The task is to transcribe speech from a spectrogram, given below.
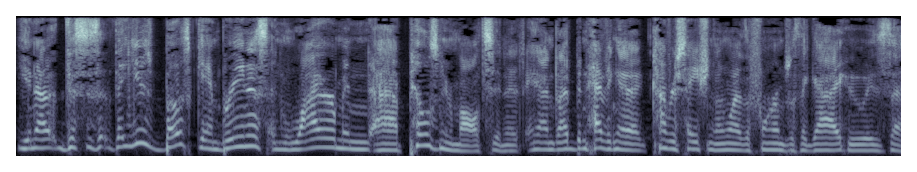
you know, this is they use both Gambrinus and Weyermann uh, Pilsner malts in it, and I've been having a conversation on one of the forums with a guy who is uh,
